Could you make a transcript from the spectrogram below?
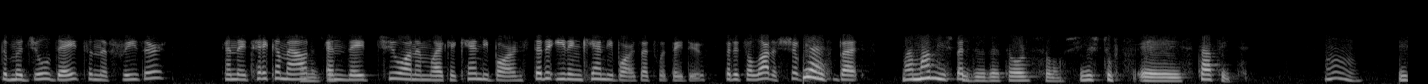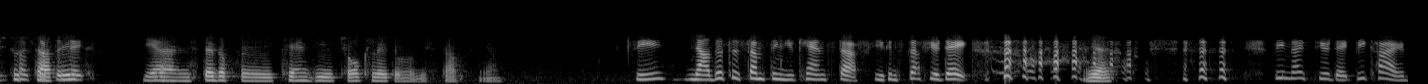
the medjool dates in the freezer, and they take them out Medjool. and they chew on them like a candy bar. Instead of eating candy bars, that's what they do. But it's a lot of sugar. Yes. But My mom used to do that also. She used to uh, stuff it. Mm. Used to Oh, stuff stuff it. date. Yeah. instead of uh, candy, chocolate, all this stuff. Yeah. See, now this is something you can stuff. You can stuff your date. Yes. Be nice to your date. Be kind.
